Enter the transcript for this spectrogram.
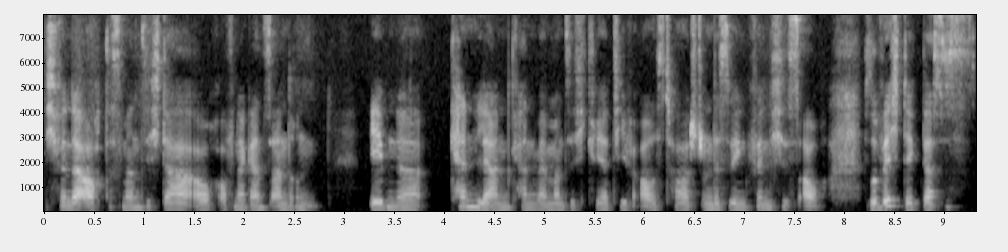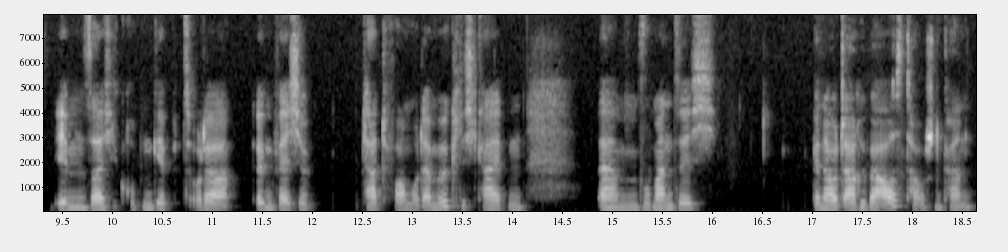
ich finde auch, dass man sich da auch auf einer ganz anderen Ebene kennenlernen kann, wenn man sich kreativ austauscht. Und deswegen finde ich es auch so wichtig, dass es eben solche Gruppen gibt oder irgendwelche Plattformen oder Möglichkeiten, ähm, wo man sich genau darüber austauschen kann.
